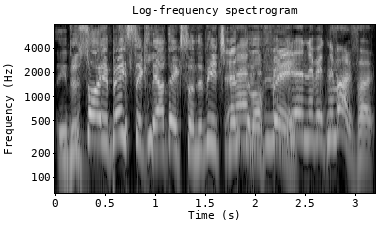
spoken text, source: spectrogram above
du sa ju basically att Ex on the beach inte Men, var men fake. grejen är, vet ni varför?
